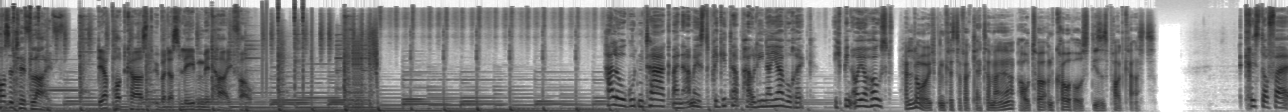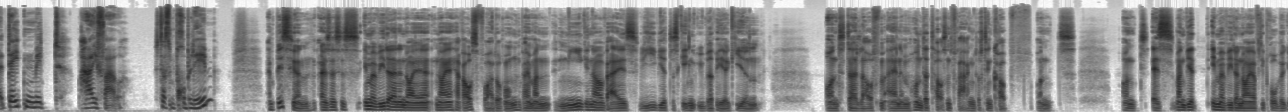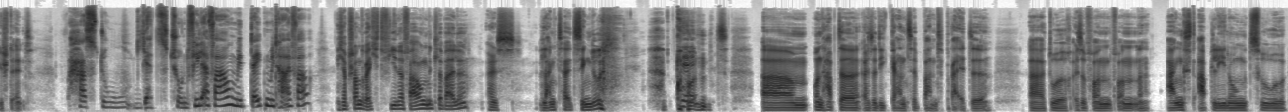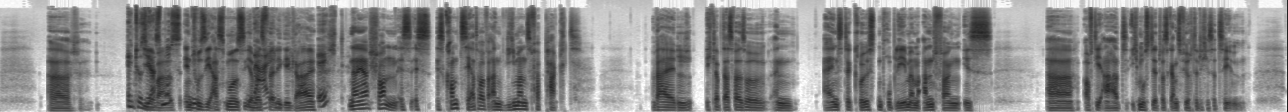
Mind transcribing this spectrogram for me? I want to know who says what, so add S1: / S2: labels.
S1: Positive Life, der Podcast über das Leben mit HIV.
S2: Hallo, guten Tag. Mein Name ist Brigitta Paulina Jaworek. Ich bin euer Host.
S3: Hallo, ich bin Christopher Klettermeier, Autor und Co-Host dieses Podcasts.
S2: Christopher, Daten mit HIV. Ist das ein Problem?
S3: Ein bisschen. Also es ist immer wieder eine neue, neue Herausforderung, weil man nie genau weiß, wie wird das Gegenüber reagieren. Und da laufen einem hunderttausend Fragen durch den Kopf und, und es, man wird immer wieder neu auf die Probe gestellt.
S2: Hast du jetzt schon viel Erfahrung mit Daten mit HIV?
S3: Ich habe schon recht viel Erfahrung mittlerweile als Langzeit-Single. Okay. Und ähm, und habe da also die ganze Bandbreite äh, durch, also von, von Angst, Ablehnung zu äh,
S2: Enthusiasmus?
S3: Ihr Enthusiasmus, ihr war es völlig egal.
S2: Echt?
S3: Naja, schon. Es, es, es kommt sehr darauf an, wie man es verpackt. Weil ich glaube, das war so ein, eins der größten Probleme am Anfang ist äh, auf die Art, ich musste etwas ganz fürchterliches erzählen.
